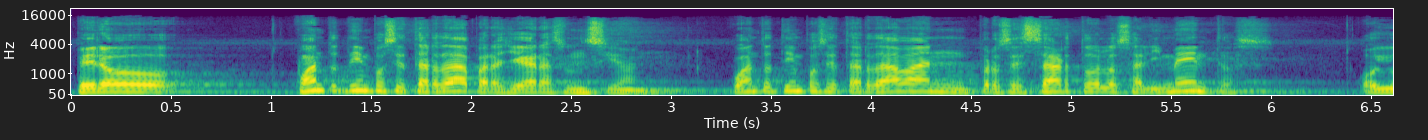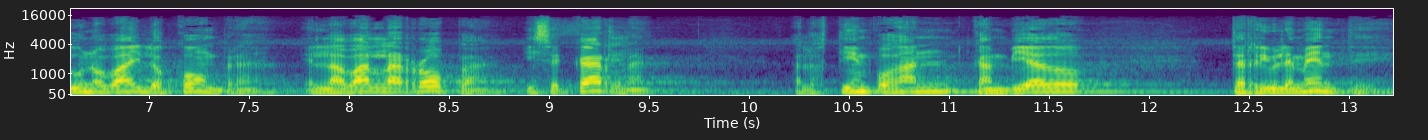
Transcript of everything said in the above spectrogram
Pero ¿Cuánto tiempo se tardaba para llegar a Asunción? ¿Cuánto tiempo se tardaba en procesar todos los alimentos? Hoy uno va y lo compra, en lavar la ropa y secarla. A los tiempos han cambiado terriblemente,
